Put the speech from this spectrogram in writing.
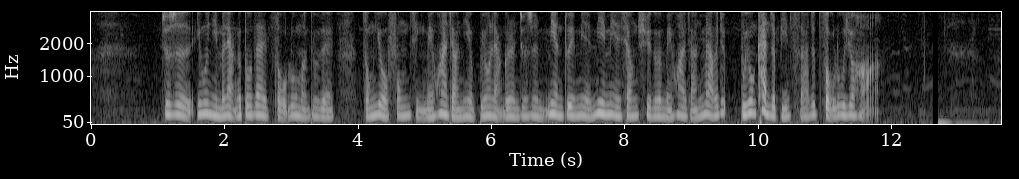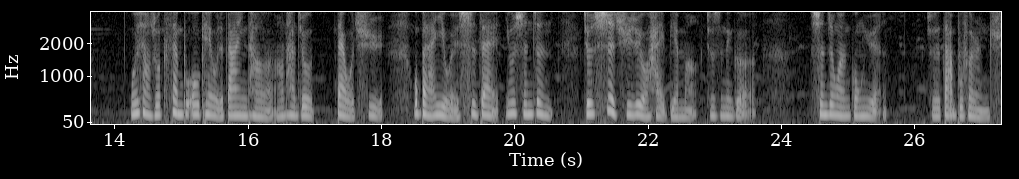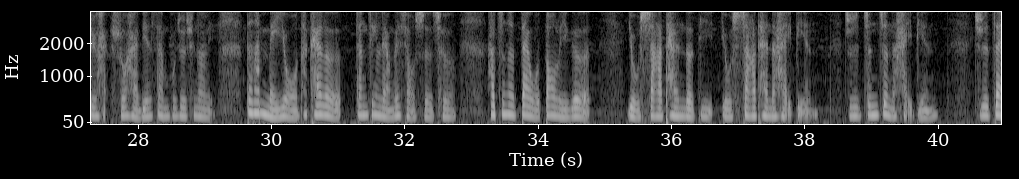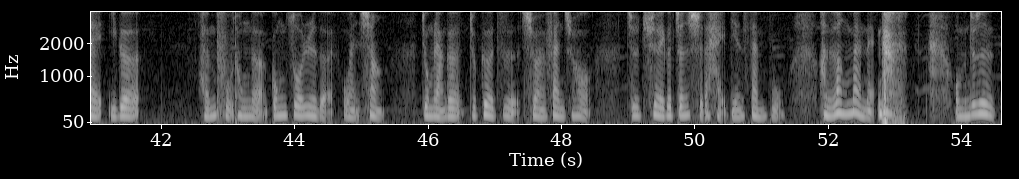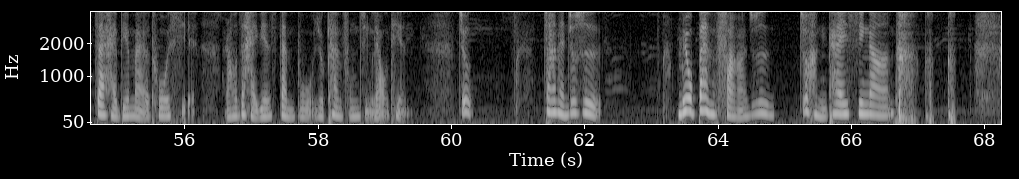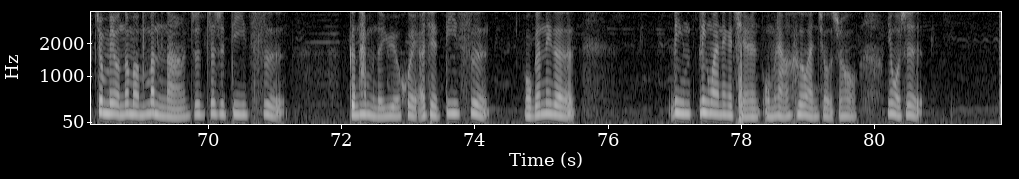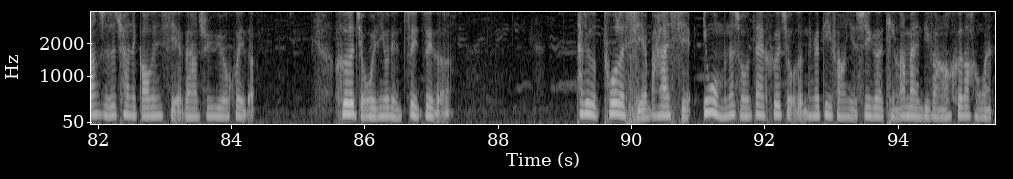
就是因为你们两个都在走路嘛，对不对？总有风景，没话讲，你也不用两个人就是面对面、面面相觑，对不对？没话讲，你们两个就不用看着彼此啊，就走路就好啊。我想说散步 OK，我就答应他了，然后他就带我去。我本来以为是在，因为深圳就市区就有海边嘛，就是那个深圳湾公园，就是大部分人去海说海边散步就去那里，但他没有，他开了将近两个小时的车，他真的带我到了一个有沙滩的地，有沙滩的海边，就是真正的海边，就是在一个很普通的工作日的晚上。就我们两个就各自吃完饭之后，就去了一个真实的海边散步，很浪漫呢。我们就是在海边买了拖鞋，然后在海边散步，就看风景、聊天。就渣男就是没有办法，就是就很开心啊。就没有那么闷呐。就这是第一次跟他们的约会，而且第一次我跟那个另另外那个前任，我们两个喝完酒之后，因为我是当时是穿着高跟鞋跟他去约会的，喝了酒我已经有点醉醉的了。他就脱了鞋，把他鞋，因为我们那时候在喝酒的那个地方也是一个挺浪漫的地方，然后喝到很晚，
